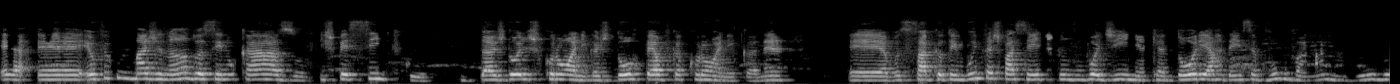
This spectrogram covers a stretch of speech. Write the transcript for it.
É, é, eu fico imaginando, assim, no caso específico das dores crônicas, dor pélvica crônica, né? É, você sabe que eu tenho muitas pacientes com vulvodinha, que é dor e ardência vulvar na vulva.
